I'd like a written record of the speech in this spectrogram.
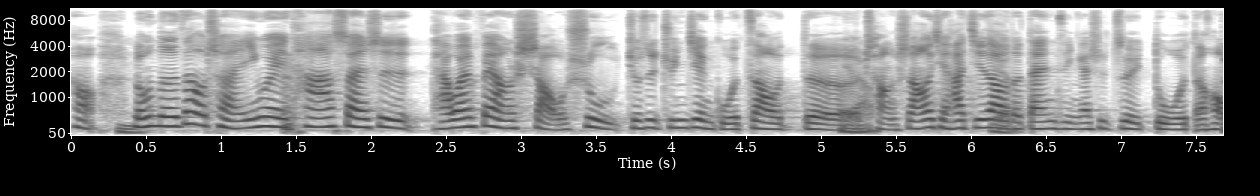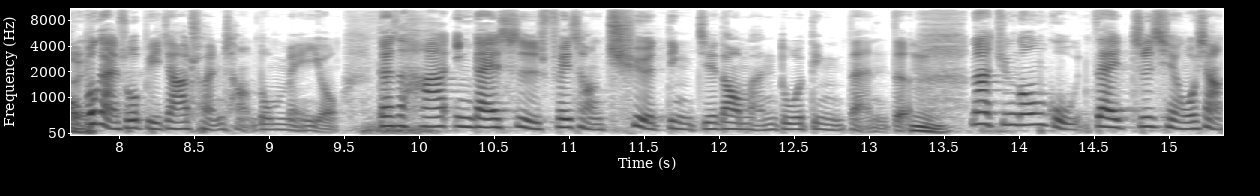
好，龙德造船，因为它算是台湾非常少数就是军舰国造的厂商，而且它接到的单子应该是最多的哈。我不敢说别家船厂都没有，但是它应该是非常确定接到蛮多订单的。嗯，那军工股在之前，我想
